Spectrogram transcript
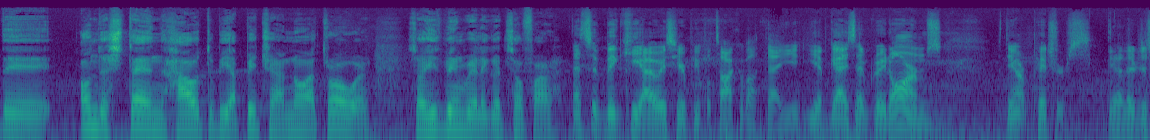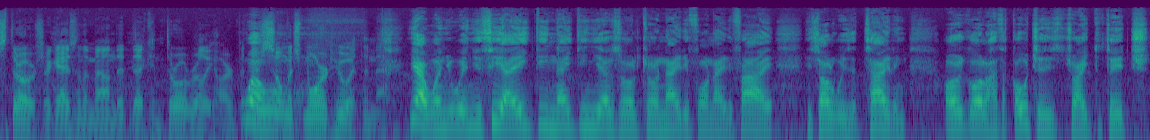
the understand how to be a pitcher and not a thrower. So he's been really good so far. That's a big key. I always hear people talk about that. You, you have guys that have great arms, but they aren't pitchers. You know, they're just throwers or guys on the mound that, that can throw it really hard. But Well, there's so much more to it than that. Yeah, when you when you see a 18, 19 years old throw 94, 95, it's always exciting. Our goal as a coach is try to teach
